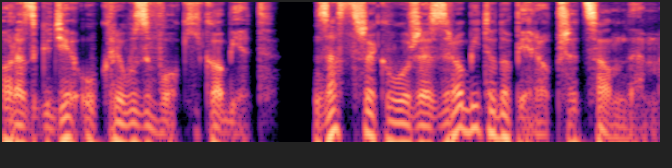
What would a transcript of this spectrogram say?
oraz gdzie ukrył zwłoki kobiet. Zastrzegł, że zrobi to dopiero przed sądem.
